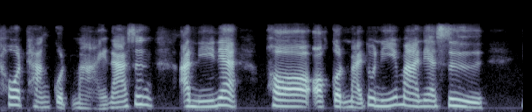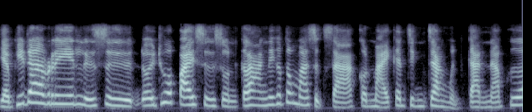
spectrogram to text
โทษทางกฎหมายนะ ซึ่งอันนี้เนี่ยพอออกกฎหมายตัวนี้มาเนี่ยสื่อ อย่างพี่ดารินหรือสื่อโดยทั่วไปสื่อส่วนกลางนี่ก็ต้องมาศึกษากฎหมายกันจริงจังเหมือนกันนะ เพื่อ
